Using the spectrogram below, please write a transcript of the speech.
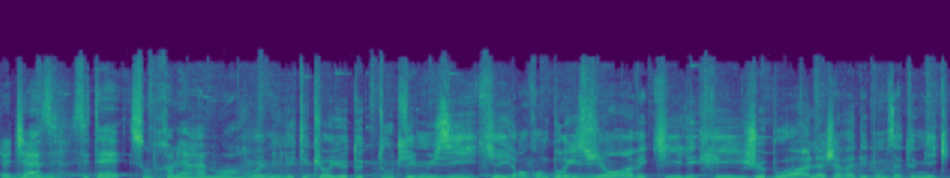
Le jazz, c'était son premier amour. Oui, mais il était curieux de toutes les musiques et il rencontre Boris Vian avec qui il écrit Je bois, la Java des bombes atomiques,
